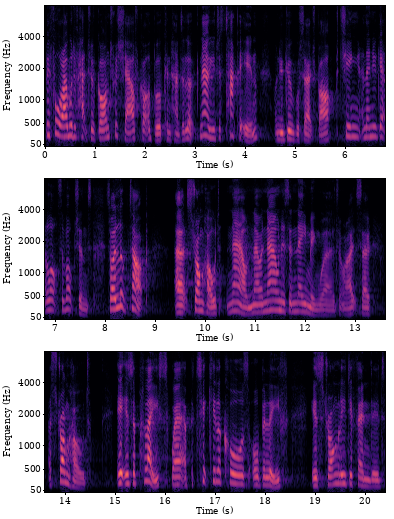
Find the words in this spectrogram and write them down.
before I would have had to have gone to a shelf, got a book, and had a look. Now you just tap it in on your Google search bar, ching, and then you get lots of options. So I looked up uh, stronghold, noun. Now a noun is a naming word, all right? So a stronghold. It is a place where a particular cause or belief is strongly defended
